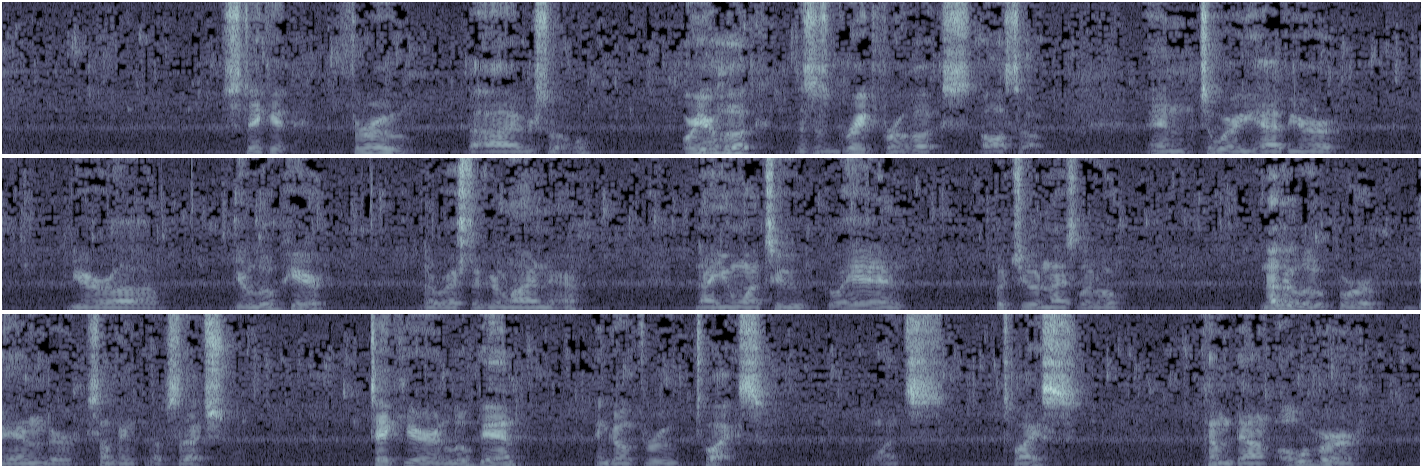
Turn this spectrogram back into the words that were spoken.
stick it through the eye of your swivel, or your hook. This is great for hooks also. And to where you have your your uh, your loop here, the rest of your line there. Now you want to go ahead and put you a nice little another loop or bend or something of such. Take your loop end and go through twice. Once, twice. Come down over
